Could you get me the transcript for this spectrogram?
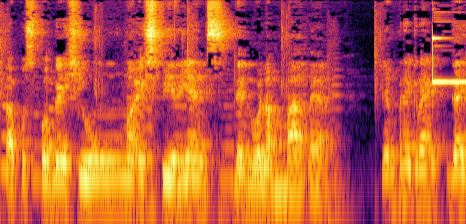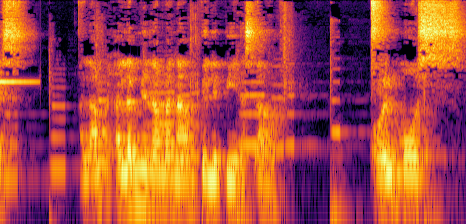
tapos po guys, yung no experience, then walang backer. Siyempre guys, alam, alam nyo naman na ang Pilipinas ang almost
